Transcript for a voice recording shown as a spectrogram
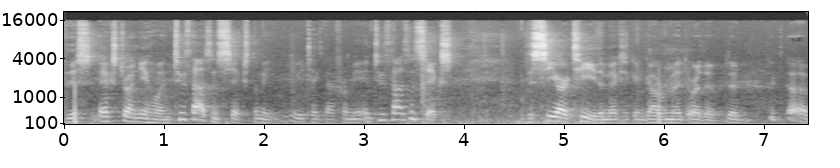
this extra añejo in 2006, let me, let me take that from you. In 2006, the CRT, the Mexican government or the, the uh,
